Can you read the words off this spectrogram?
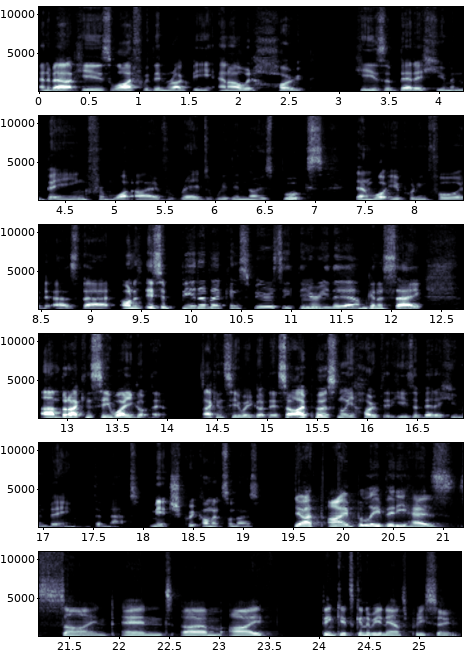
and about his life within rugby, and I would hope he is a better human being from what I've read within those books than what you're putting forward as that. It's a bit of a conspiracy mm. theory mm. there, I'm going to say, um, but I can see why you got there. I can see where you got there. So I personally hope that he's a better human being than that. Mitch, quick comments on those. Yeah, I, I believe that he has signed, and um, I think it's going to be announced pretty soon.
